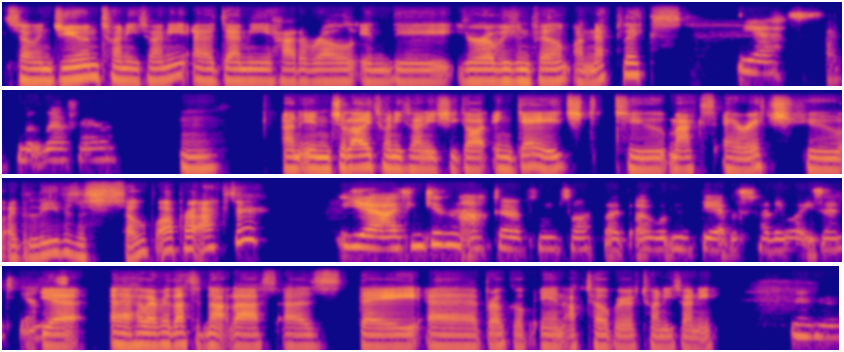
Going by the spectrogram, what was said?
So in June 2020, uh, Demi had a role in the Eurovision film on Netflix. Yes, Will Ferrell. Mm. And in July 2020, she got engaged to Max Ehrich, who I believe is a soap opera actor. Yeah, I think he's an actor of some sort, but I wouldn't be able to tell you what he's in, to be honest. Yeah. Uh, however, that did not last as they uh, broke up in October of 2020. hmm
